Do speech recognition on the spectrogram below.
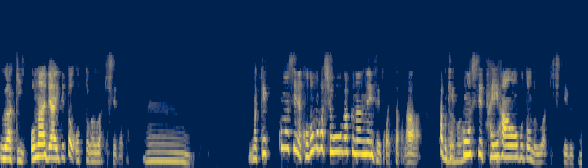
浮気、同じ相手と夫が浮気してたと。うーん。まあ、結婚してね、子供が小学何年生とか言ってたから、多分結婚して大半はほとんど浮気してる。う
